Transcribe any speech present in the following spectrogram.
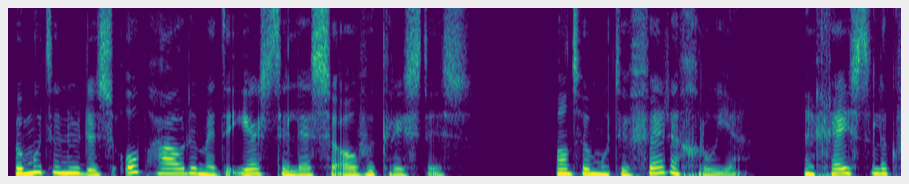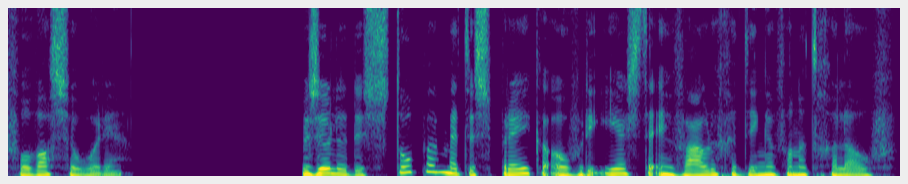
We moeten nu dus ophouden met de eerste lessen over Christus, want we moeten verder groeien en geestelijk volwassen worden. We zullen dus stoppen met te spreken over de eerste eenvoudige dingen van het geloof.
